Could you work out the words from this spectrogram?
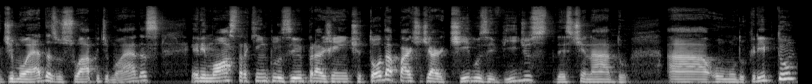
de moedas, o swap de moedas. Ele mostra aqui, inclusive, para a gente toda a parte de artigos e vídeos destinado ao mundo cripto.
